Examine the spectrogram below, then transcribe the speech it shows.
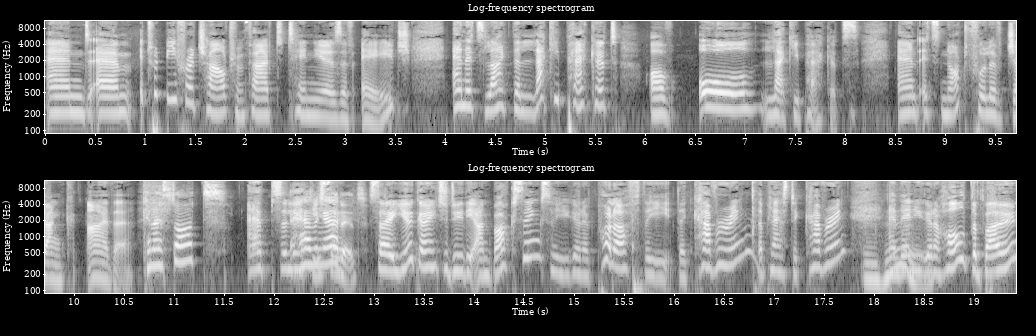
and um, it would be for a child from five to ten years of age. And it's like the lucky packet of all lucky packets, and it's not full of junk either. Can I start? Absolutely. Having so, at it. So you're going to do the unboxing. So you're going to pull off the, the covering, the plastic covering, Mm-hmm. and then you're going to hold the bone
